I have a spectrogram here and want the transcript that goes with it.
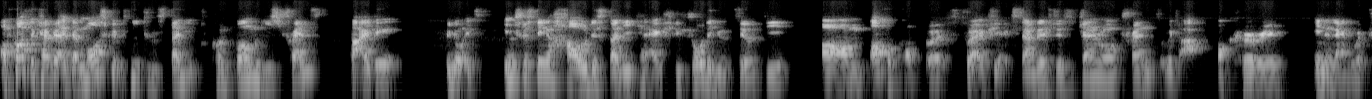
of course, the caveat is that more scripts need to be studied to confirm these trends, but I think you know it's interesting how this study can actually show the utility um, of a corpus to actually establish these general trends which are occurring in the language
